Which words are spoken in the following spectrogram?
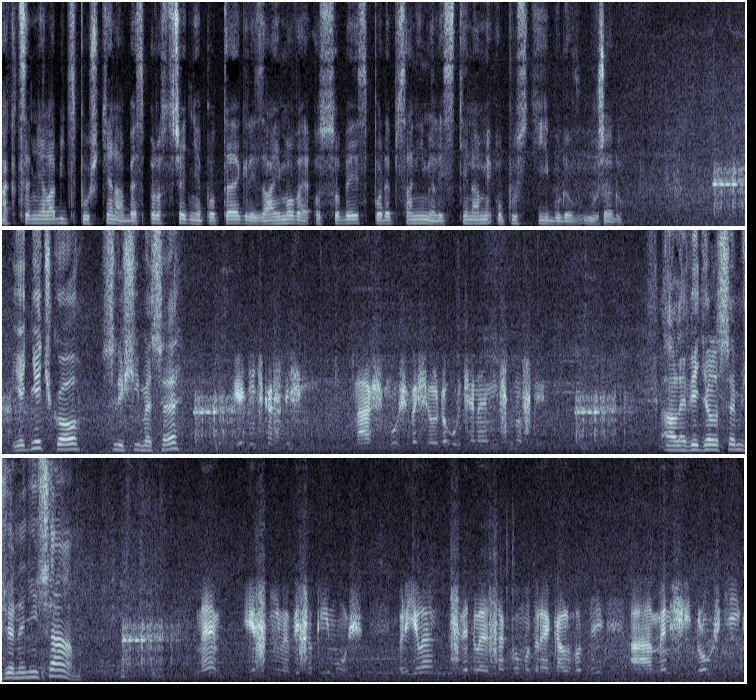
Akce měla být spuštěna bezprostředně poté, kdy zájmové osoby s podepsanými listinami opustí budovu úřadu. Jedničko, slyšíme se? Jednička slyší. Náš muž vešel do určené místnosti. Ale věděl jsem, že není sám. Ne, je s ním vysoký muž. Brýle, světlé sako, modré kalhoty a menší tlouštík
